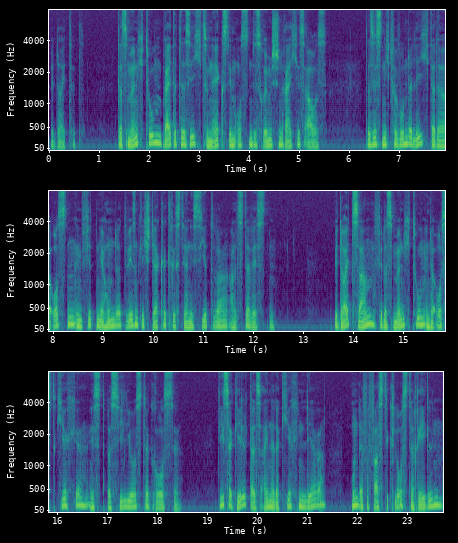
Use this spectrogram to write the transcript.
bedeutet. Das Mönchtum breitete sich zunächst im Osten des römischen Reiches aus. Das ist nicht verwunderlich, da der Osten im vierten Jahrhundert wesentlich stärker christianisiert war als der Westen. Bedeutsam für das Mönchtum in der Ostkirche ist Basilios der Große. Dieser gilt als einer der Kirchenlehrer und er verfasste Klosterregeln,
